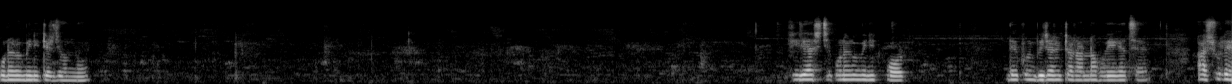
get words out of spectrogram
পনেরো মিনিটের জন্য। ফিরে আসছি পনেরো মিনিট পর। দেখুন বিরিয়ানিটা রান্না হয়ে গেছে। আসলে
